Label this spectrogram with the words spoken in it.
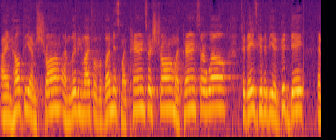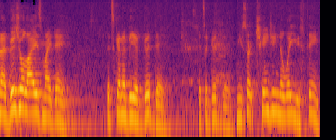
I am healthy, I'm strong, I'm living life of abundance. My parents are strong, my parents are well. Today's going to be a good day, and I visualize my day. It's going to be a good day. It's a good day. When you start changing the way you think,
